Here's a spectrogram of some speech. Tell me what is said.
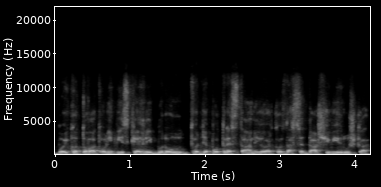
bojkotovat olympijské hry, budou tvrdě potrestány, jo, jako zase další výhruška.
